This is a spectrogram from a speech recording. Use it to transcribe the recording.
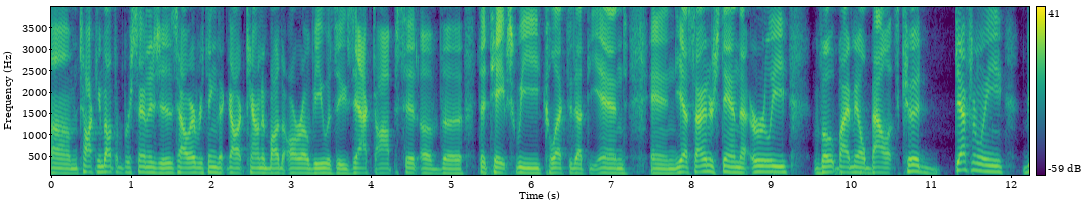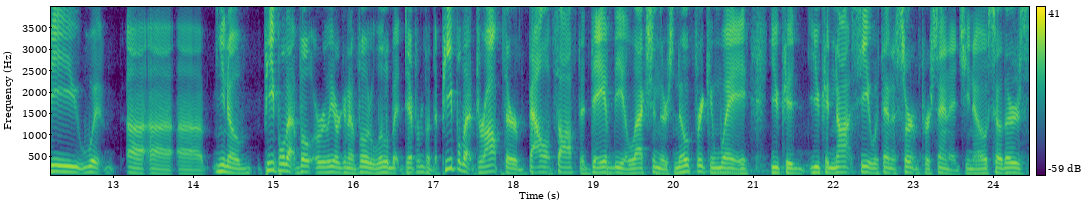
um, talking about the percentages, how everything that got counted by the ROV was the exact opposite of the the tapes we collected at the end. And yes, I understand that early vote by mail ballots could definitely be with uh, uh, uh, you know people that vote early are going to vote a little bit different but the people that drop their ballots off the day of the election there's no freaking way you could you could not see it within a certain percentage you know so there's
